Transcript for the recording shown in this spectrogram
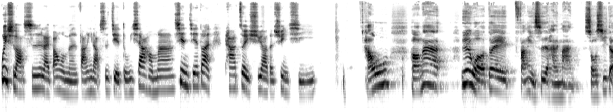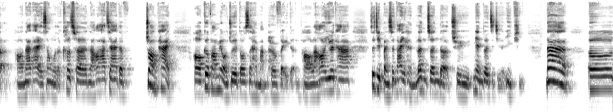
Wish 老师来帮我们房乙老师解读一下好吗？现阶段他最需要的讯息。好好，那因为我对房乙是还蛮熟悉的，好，那他也上我的课程，然后他现在的状态，好，各方面我觉得都是还蛮 perfect 的，好，然后因为他自己本身他也很认真的去面对自己的议题，那呃，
